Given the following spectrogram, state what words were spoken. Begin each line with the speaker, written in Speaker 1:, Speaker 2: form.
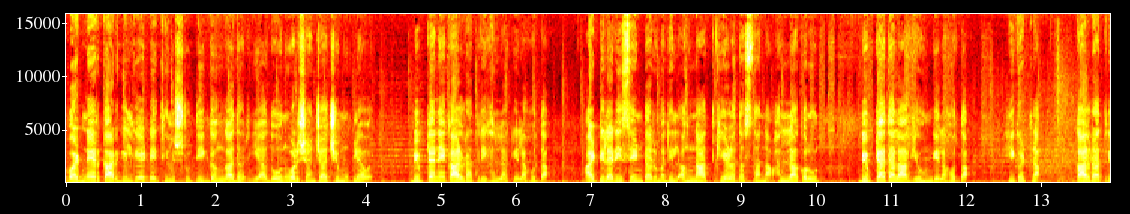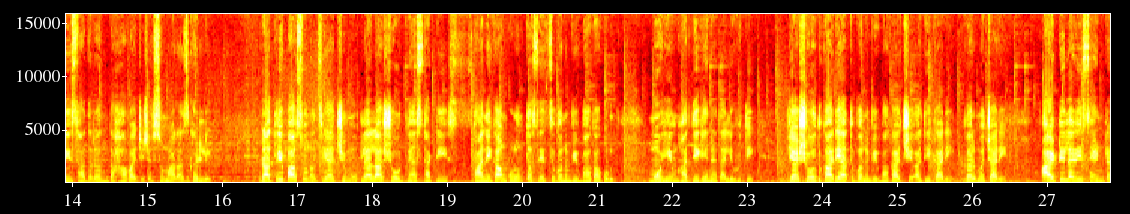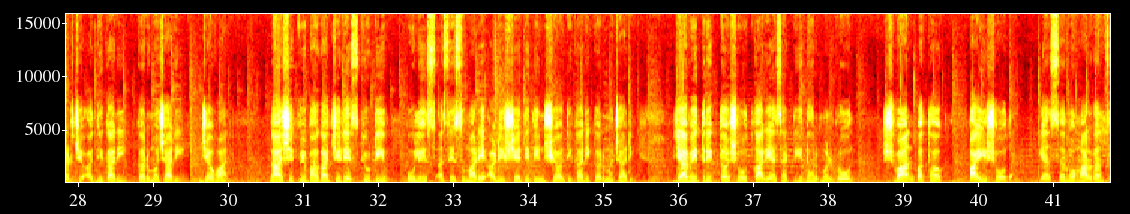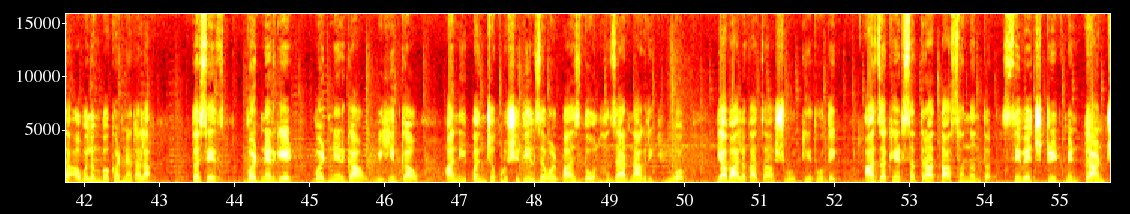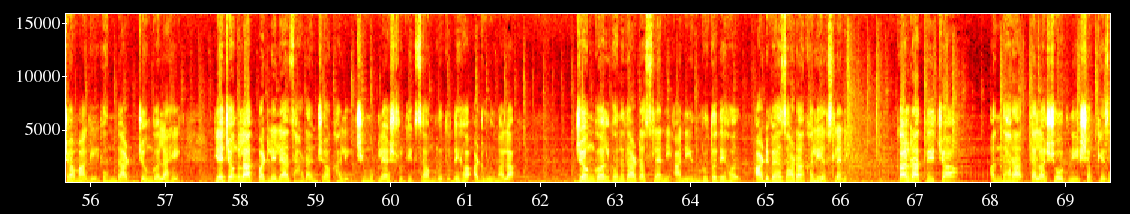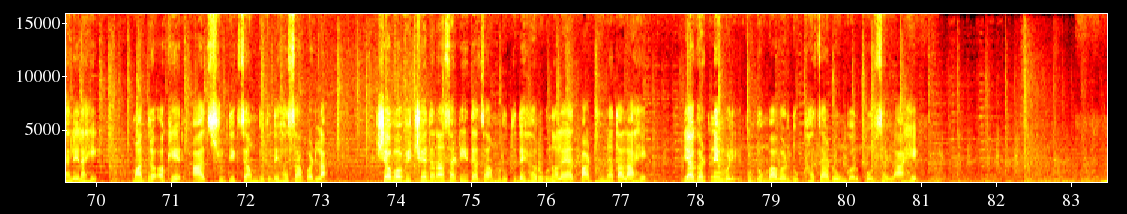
Speaker 1: Wadner Kargil gate येथील श्रुती गंगाधर या दोन वर्षांच्या चिमुकल्यावर बिबट्याने काल रात्री हल्ला केला होता. आर्टिलरी सेंटरमधील अंगणात खेळत असताना हल्ला करून बिबट्या त्याला घेऊन गेला होता. ही घटना काल रात्री साधारण दहा वाजेच्या सुमारास घडली. रात्रीपासूनच या चिमुकल्याला शोधण्यासाठी स्थानिकांकडून तसेच वन विभागाकडून मोहीम हाती घेण्यात आली होती. या शोध कार्यात वन अधिकारी कर्मचारी आर्टिलरी सेंटरचे अधिकारी कर्मचारी जवान नाशिक विभागाची रेस्क्यू टीम पोलीस असे सुमारे अडीचशे ते तीनशे अधिकारी कर्मचारी. या व्यतिरिक्त शोध कार्यासाठी थर्मल ड्रोन श्वान पथक पायी शोध या सर्व मार्गांचा अवलंब करण्यात आला. तसेच वडनेर गेट वडनेर गाव विहित गाव आणि पंचकृषीतील जवळपास दोन हजार नागरिक युवक या बालकाचा शोध घेत होते. आज अखेर सतरा तासांनंतर सिवेज ट्रीटमेंट प्लांटच्या मागे घनदाट जंगल आहे. या जंगलात पडलेल्या झाडांच्या खाली चिमुकल्या श्रुतिकचा मृतदेह आढळून आला. जंगल घनदाट असल्याने आणि मृतदेह आडव्या झाडाखाली असल्याने काल रात्रीच्या अंधारात त्याला शोधणे शक्य झाले नाही. मात्र अखेर आज श्रुतिकचा मृतदेह सापडला. शवविच्छेदनासाठी त्याचा मृतदेह रुग्णालयात पाठवण्यात आला आहे. या घटनेमुळे कुटुंबावर दुःखाचा डोंगर कोसळला आहे.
